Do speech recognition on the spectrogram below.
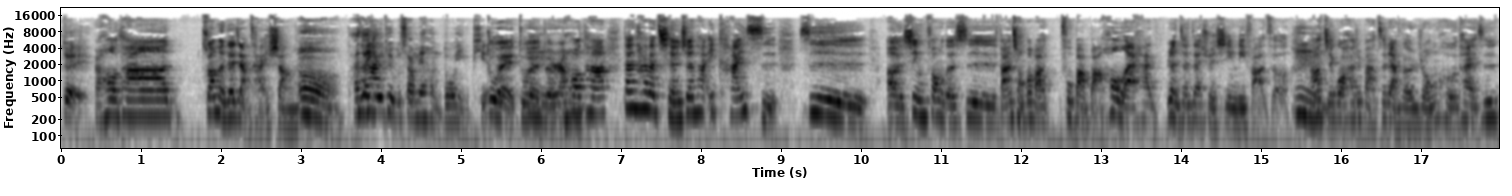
对，然后他专门在讲财商，嗯，他在 YouTube 上面很多影片，对对对，嗯、然后他，但是他的前身，他一开始是呃信奉的是，反正穷爸爸富爸爸，后来他认真在学吸引力法则，嗯，然后结果他就把这两个融合，他也是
